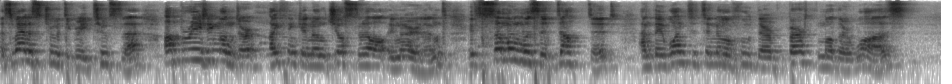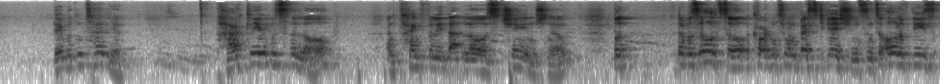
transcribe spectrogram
as well as to a degree TUSLA, operating under, I think, an unjust law in Ireland, if someone was adopted and they wanted to know who their birth mother was, they wouldn't tell you. Partly it was the law, and thankfully that law has changed now. But there was also, according to investigations into all of these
